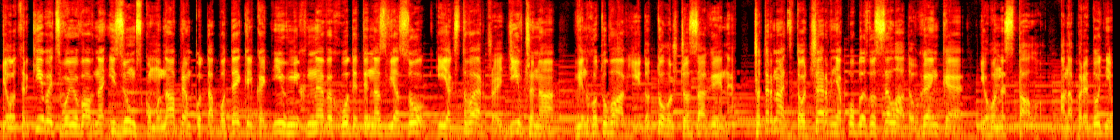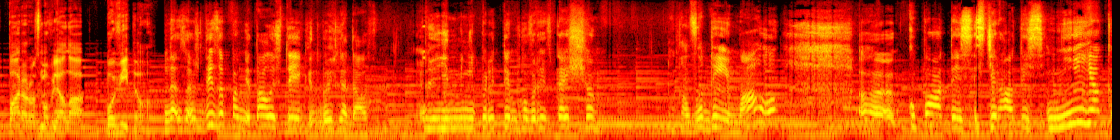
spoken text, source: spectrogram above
Білоцерківець воював на Ізюмському напрямку та по декілька днів міг не виходити на зв'язок. І як стверджує дівчина, він готував її до того, що загине. 14 червня поблизу села Довгеньке його не стало. А напередодні пара розмовляла по відео. Назавжди запам'яталось те, як він виглядав. Він мені перед тим говорив те, що води мало, е, купатись, стиратись ніяк.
